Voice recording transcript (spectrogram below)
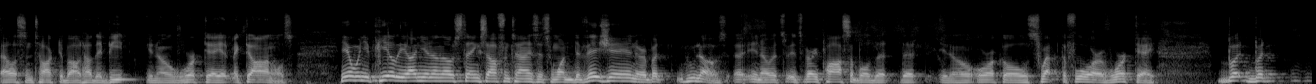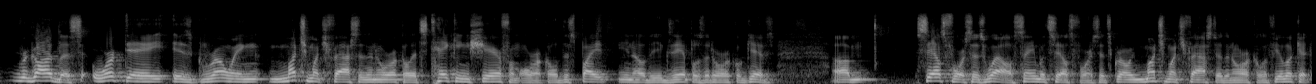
Ellison talked about how they beat you know, Workday at McDonald's. You know, when you peel the onion on those things, oftentimes it's one division, or but who knows? Uh, you know, it's, it's very possible that, that you know, Oracle swept the floor of Workday. But, but regardless, Workday is growing much, much faster than Oracle. It's taking share from Oracle, despite you know, the examples that Oracle gives. Um, Salesforce as well, same with Salesforce. It's growing much, much faster than Oracle. If you look at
